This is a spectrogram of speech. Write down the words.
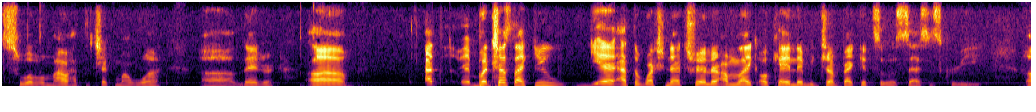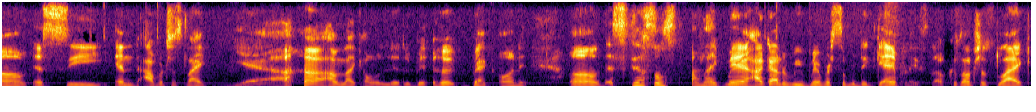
two of them. I'll have to check my one uh, later. Uh, I, but just like you, yeah. After watching that trailer, I'm like, okay, let me jump back into Assassin's Creed um, and see. And I was just like, yeah. I'm like, I'm a little bit hooked back on it. Um, there's still some. I'm like, man, I got to remember some of the gameplay stuff because I'm just like,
